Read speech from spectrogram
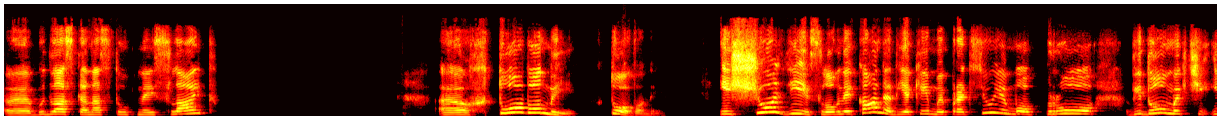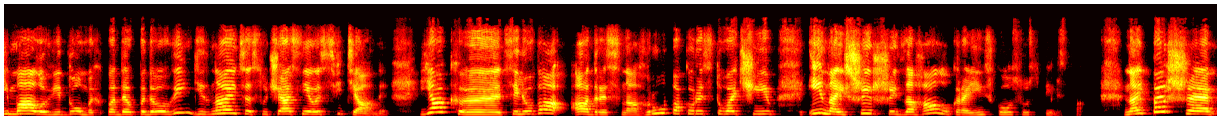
Е, будь ласка, наступний слайд. Хто вони? Хто вони? І що зі словника, над яким ми працюємо, про відомих чи і маловідомих педагогинь дізнаються сучасні освітяни, як е, цільова адресна група користувачів і найширший загал українського суспільства. Найперше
